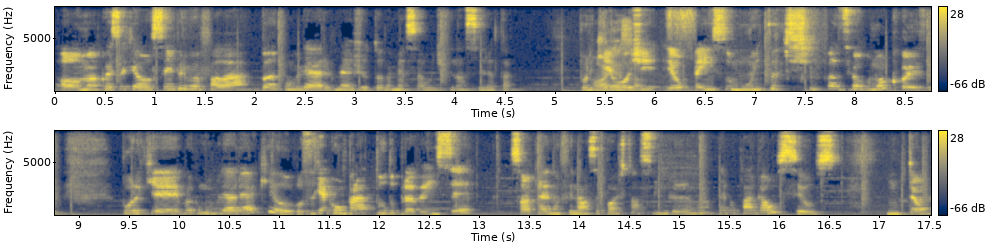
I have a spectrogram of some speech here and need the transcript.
Ó, oh, uma coisa que eu sempre vou falar: Banco Imobiliário me ajudou na minha saúde financeira, tá? Porque Olha hoje só. eu penso muito antes de fazer alguma coisa. Porque Banco Imobiliário é aquilo: você quer comprar tudo para vencer? Só que aí no final você pode estar sem grana até pra pagar os seus. Então,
